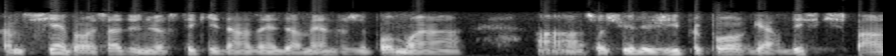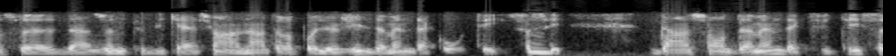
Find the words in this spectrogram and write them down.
comme si un professeur d'université qui est dans un domaine, je sais pas moi, en, sociologie, peut pas regarder ce qui se passe euh, dans une publication en anthropologie, le domaine d'à côté. Ça, mm. c'est dans son domaine d'activité, ça,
